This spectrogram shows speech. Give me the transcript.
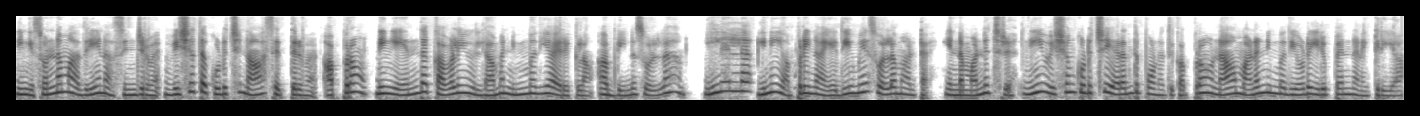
நீங்க சொன்ன மாதிரியே நான் செஞ்சிருவேன். விஷத்தை குடிச்சு நான் செத்துருவேன். அப்புறம் நீங்க எந்த கவலையும் இல்லாம நிம்மதியா இருக்கலாம். அப்படின்னு சொல்ல இல்ல இல்ல இனி அப்படி நான் எதையுமே சொல்ல மாட்டேன். என்ன மன்னிச்சிரு. நீ விஷம் குடிச்சு இறந்து போனதுக்கு அப்புறம் நான் மன நிம்மதியோட இருப்பேன்னு நினைக்கிறியா?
